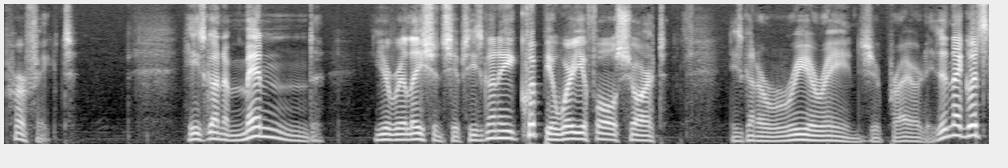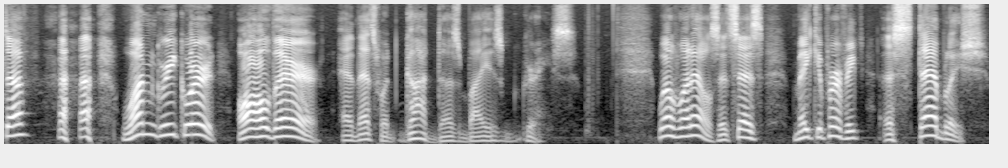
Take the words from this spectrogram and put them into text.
perfect. He's going to mend your relationships. He's going to equip you where you fall short. He's going to rearrange your priorities. Isn't that good stuff? One Greek word, all there. And that's what God does by His grace. Well, what else? It says, make you perfect, establish.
